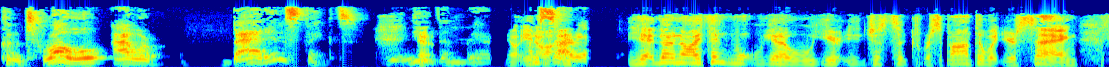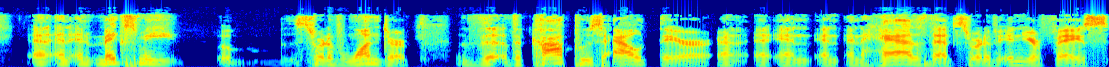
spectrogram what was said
control our bad instincts. You need yeah. them there. No, you I'm know, sorry. I, yeah, no, no. I think you know, just to respond to what you're saying, and, and, and it makes me uh, sort of wonder. The the cop who's out there and and and, has that sort of in your face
